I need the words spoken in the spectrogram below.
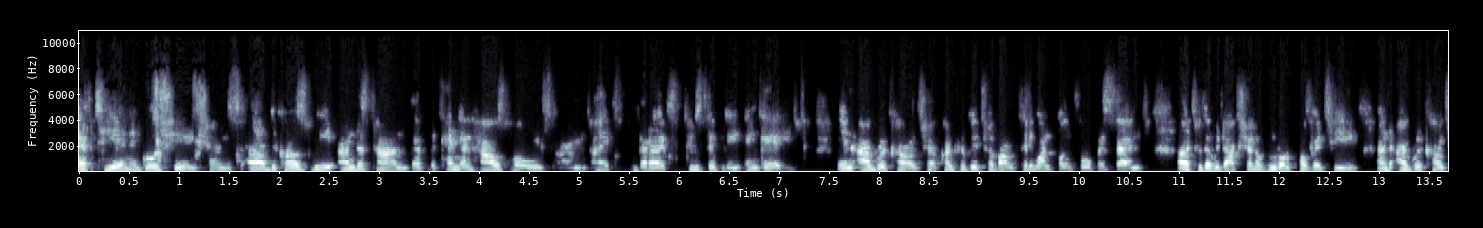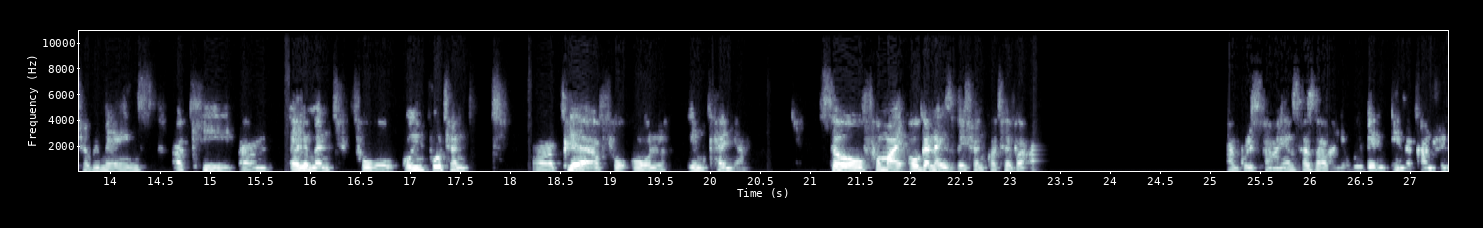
FTA negotiations uh, because we understand that the Kenyan households um, are that are exclusively engaged in agriculture contribute to about 31.4% uh, to the reduction of rural poverty, and agriculture remains a key um, element for or important uh, player for all in Kenya. So for my organization, Corteva agri-science has we've been in the country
